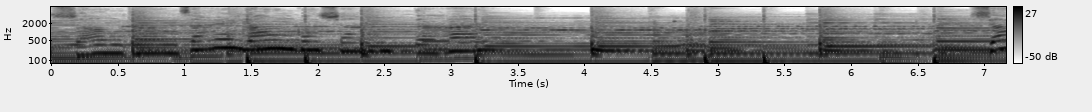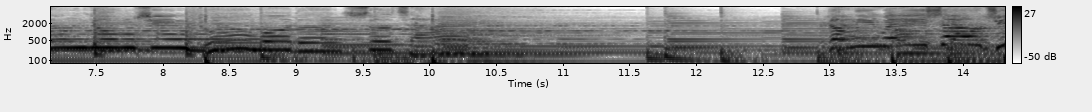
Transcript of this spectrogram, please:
像躺在阳光下的海，像用心涂抹的色彩，让你微笑起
